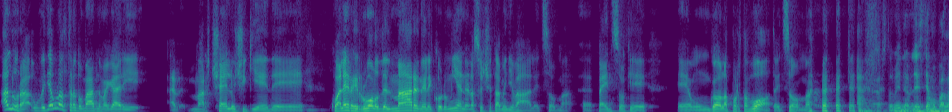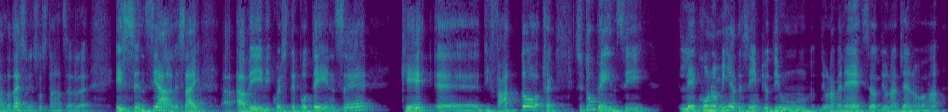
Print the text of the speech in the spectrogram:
allora, vediamo un'altra domanda, magari eh, Marcello ci chiede qual era il ruolo del mare nell'economia e nella società medievale, insomma, eh, penso che è un gol a porta vuota, insomma. eh, ne stiamo parlando adesso in sostanza, essenziale, sai, avevi queste potenze che eh, di fatto, cioè, se tu pensi, l'economia, ad esempio, di, un, di una Venezia o di una Genova,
